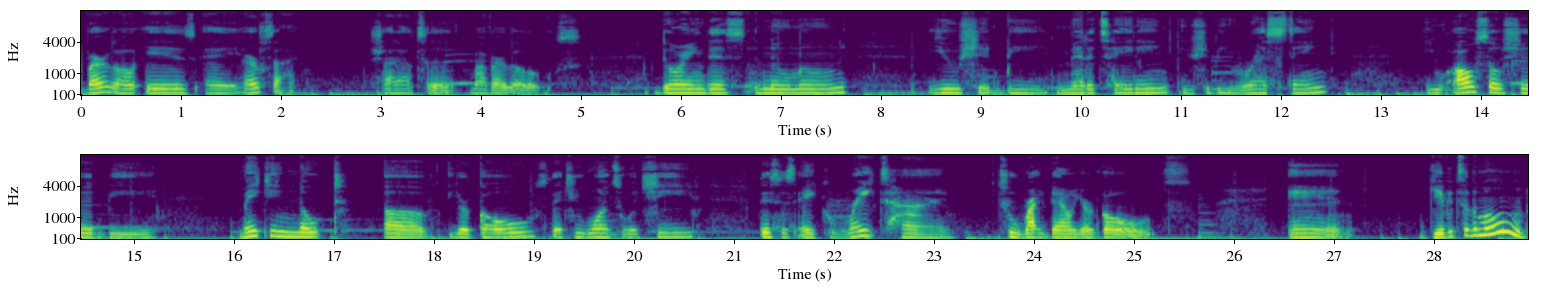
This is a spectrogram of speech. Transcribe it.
Virgo is a earth sign. Shout out to my Virgos. During this new moon, you should be meditating, you should be resting. You also should be making note of your goals that you want to achieve. This is a great time to write down your goals and give it to the moon.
